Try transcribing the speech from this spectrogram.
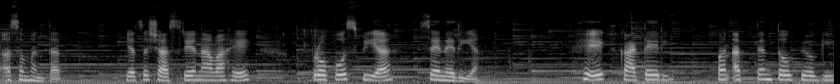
असं म्हणतात. याचं शास्त्रीय नाव आहे प्रोपोस्पिया सेनेरिया. हे एक काटेरी पण अत्यंत उपयोगी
